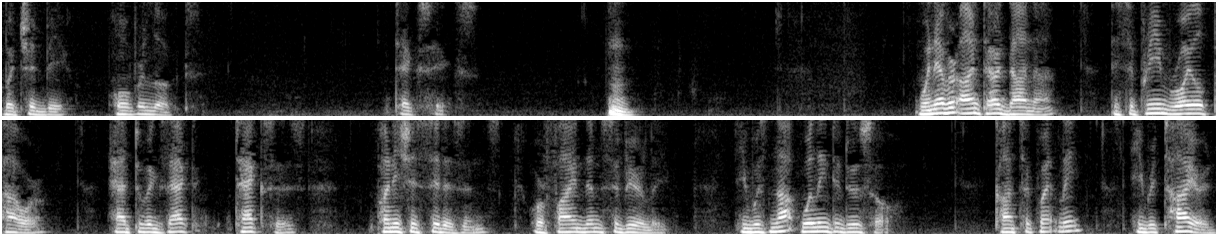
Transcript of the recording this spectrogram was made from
but should be overlooked. Text 6. Hmm. Whenever Antardana, the supreme royal power, had to exact taxes punish his citizens, or fine them severely. He was not willing to do so. Consequently, he retired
